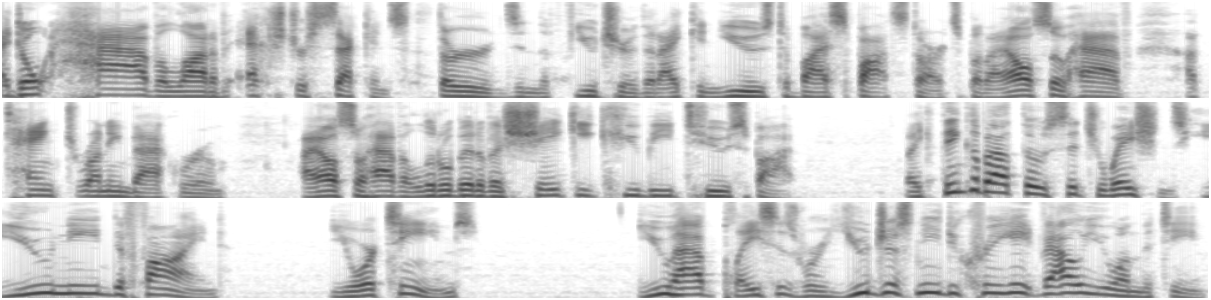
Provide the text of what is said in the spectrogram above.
I don't have a lot of extra seconds, thirds in the future that I can use to buy spot starts, but I also have a tanked running back room. I also have a little bit of a shaky QB2 spot. Like, think about those situations. You need to find your teams you have places where you just need to create value on the team.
